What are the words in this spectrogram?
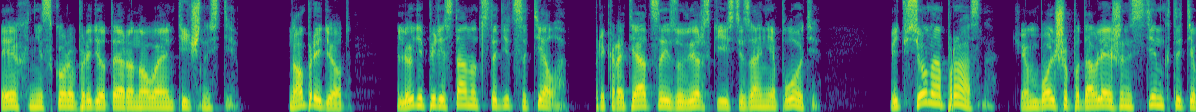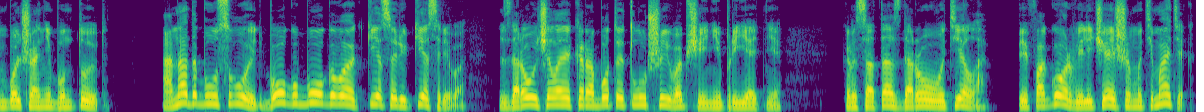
Эх, не скоро придет эра новой античности. Но придет. Люди перестанут стыдиться тела, прекратятся изуверские истязания плоти. Ведь все напрасно. Чем больше подавляешь инстинкты, тем больше они бунтуют. А надо бы усвоить Богу Богова, кесарю Кесарева. Здоровый человек работает лучше и вообще неприятнее – Красота здорового тела. Пифагор, величайший математик,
